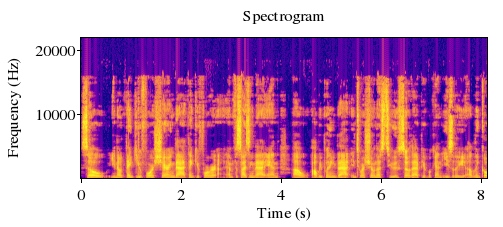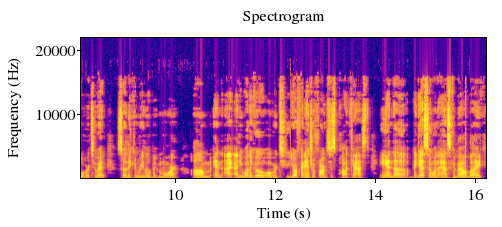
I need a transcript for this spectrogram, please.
So, you know, thank you for sharing that. Thank you for emphasizing that. And, uh, I'll be putting that into our show notes too, so that people can easily uh, link over to it so they can read a little bit more. Um, and I, I do want to go over to your financial pharmacist podcast. And, uh, I guess I want to ask mm-hmm. about like,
